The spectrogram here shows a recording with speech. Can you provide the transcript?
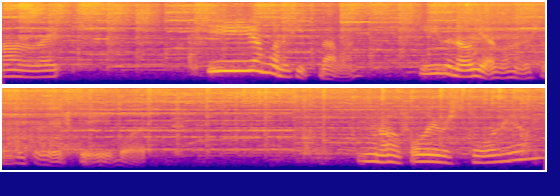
Alright. Yeah, I'm gonna keep battling. Even though he has 173 HP, but... I'm gonna fully restore him.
